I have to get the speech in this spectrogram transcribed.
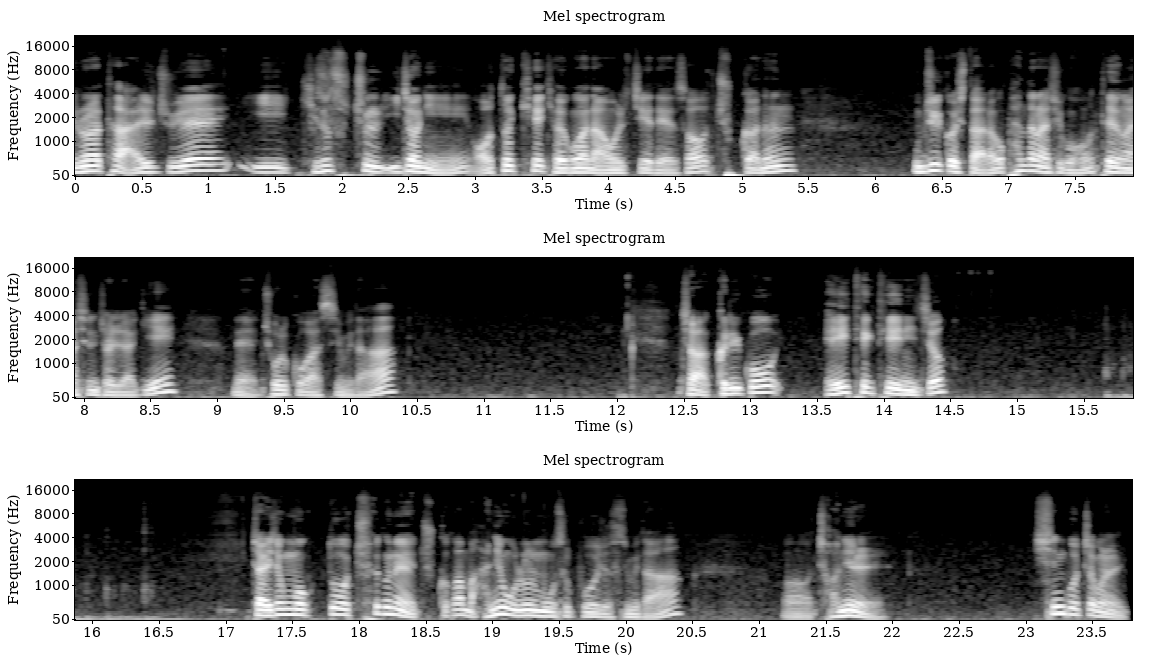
유로나타 알주의 이 기술 수출 이전이 어떻게 결과가 나올지에 대해서 주가는 움직일 것이다라고 판단하시고 대응하시는 전략이 네, 좋을 것 같습니다. 자, 그리고 에이텍트엔이죠. 자, 이 종목도 최근에 주가가 많이 오르는 모습을 보여줬습니다. 어, 전일 신고점을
